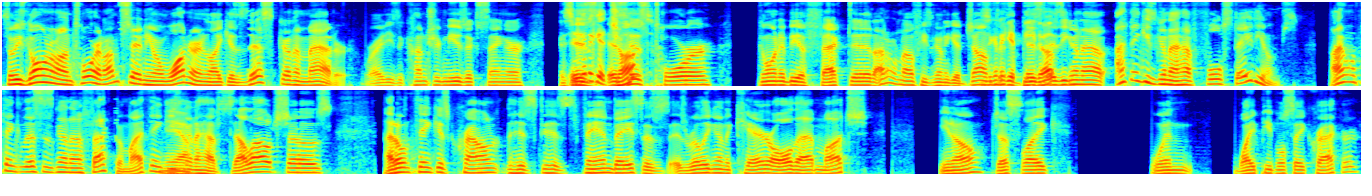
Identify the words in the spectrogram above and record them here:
so he's going on tour, and I'm sitting here wondering, like, is this gonna matter? Right? He's a country music singer. is he gonna get jumped? is his tour going to be affected? I don't know if he's gonna get jumped. gonna get beat is, up? Is he gonna? Have, I think he's gonna have full stadiums. I don't think this is gonna affect him. I think he's Yeah. gonna have sellout shows. I don't think his crown, his his fan base is is really gonna care all that much. You know, just like when white people say cracker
